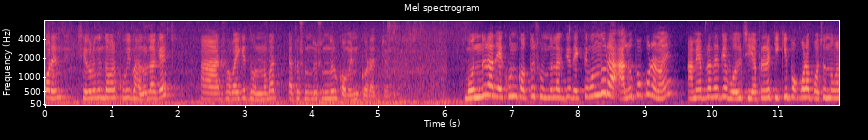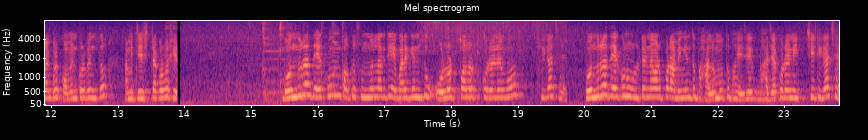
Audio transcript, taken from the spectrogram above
করেন, সেগুলো কিন্তু আমার খুবই ভালো লাগে। আর সবাইকে ধন্যবাদ এত সুন্দর সুন্দর কমেন্ট করার জন্য। বন্ধুরা, দেখুন কত সুন্দর লাগছে দেখতে। বন্ধুরা, আলু পকোড়া নয়, আমি আপনাদেরকে বলছি, আপনারা কি কি পকোড়া পছন্দ করেন একবার কমেন্ট করবেন তো, আমি চেষ্টা করব বন্ধুরা দেখুন কত সুন্দর লাগছে। এবারে কিন্তু ওলট পালট করে নেব, ঠিক আছে? বন্ধুরা দেখুন উল্টে নেওয়ার পর আমি কিন্তু ভালো মতো ভেজে, ভাজা করে নিচ্ছি, ঠিক আছে?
